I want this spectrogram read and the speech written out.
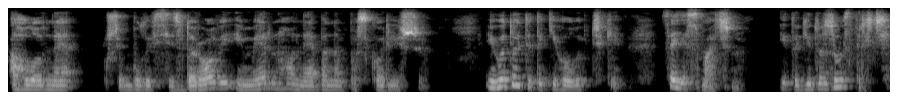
А головне, щоб були всі здорові і мирного неба нам поскоріше. І готуйте такі голубчики. Це є смачно. І тоді до зустрічі!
